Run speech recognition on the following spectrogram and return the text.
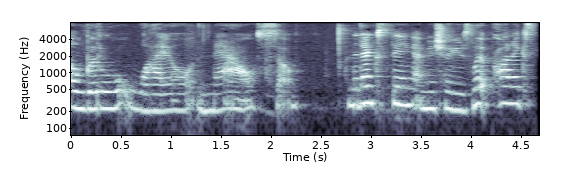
a little while now, so the next thing I'm going to show you is lip products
